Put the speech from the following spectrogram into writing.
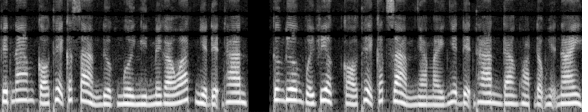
Việt Nam có thể cắt giảm được 10.000 MW nhiệt điện than, tương đương với việc có thể cắt giảm nhà máy nhiệt điện than đang hoạt động hiện nay.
